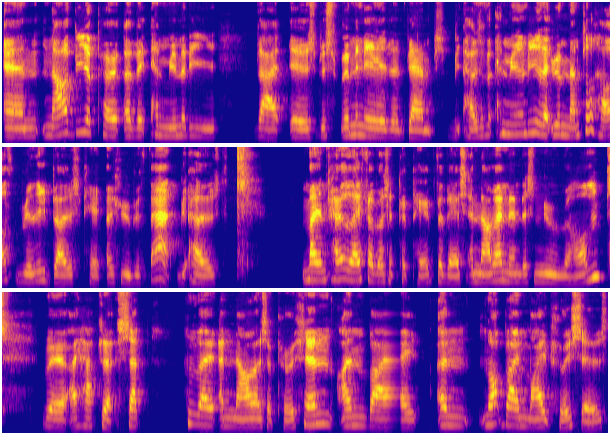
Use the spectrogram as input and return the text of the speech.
and now be a part of a community that is discriminated against because of a community, that your mental health really does take a huge effect because my entire life I wasn't prepared for this and now I'm in this new realm where I have to accept who I am now as a person and by and not by my choices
